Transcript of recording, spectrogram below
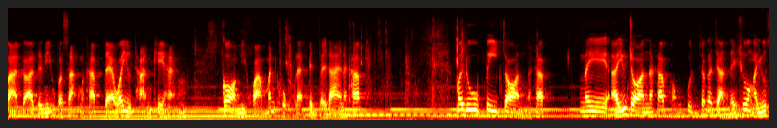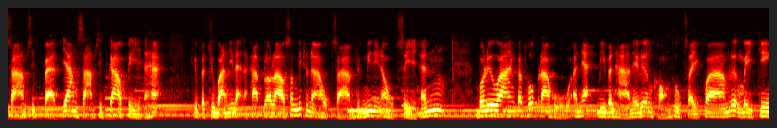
บาทก็อาจจะมีอุปสรรคนะครับ แต่ว่าอยู่ฐานเคหังก็มีความมั่นคงและเป็นไปได้นะครับ มาดูปีจรนะครับในอายุจรนะครับของคุณจักรจันทร์ในช่วงอายุ 38 ย่าง 39 ปีนะฮะ คือปัจจุบันนี้แหละนะครับราวๆสักมิถุนา63 ถึงมิถุนา64 นั้นบริวารกระทบราหู อันเนี้ยมีปัญหาในเรื่องของถูกใส่ความเรื่องไม่จริง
